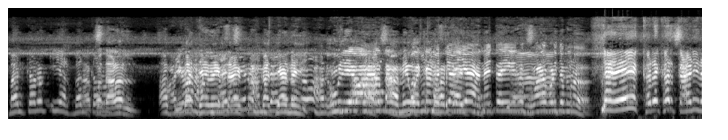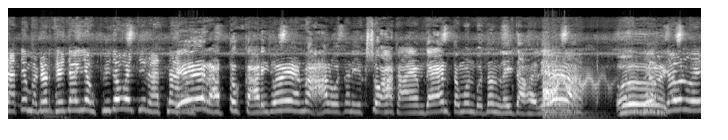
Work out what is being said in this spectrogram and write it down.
બંધ કરો. કે યાર બંધ કરો. દાડો આ ભેગા થયા નહીં ડાયરેક્ટ ટંકા થયા નહીં. હું લેવા હતા અમે વચન હરગાઈ નહીં તો એને ધુવાડા પડી જમણે. એ ખરેખર કાળી રાતે મર્ડર થઈ જાય એટલે ઉપડી જાવ હોય છે રાતના એ રાત તો કાળી જોય એમાં હાલ વચન એકસો આઠ આયમ જાય ને તમને બધાને લઈ જા લે. ઓય,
